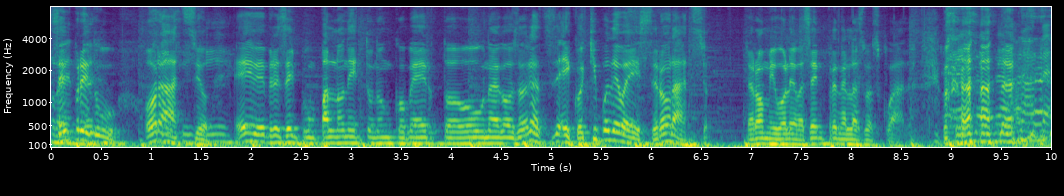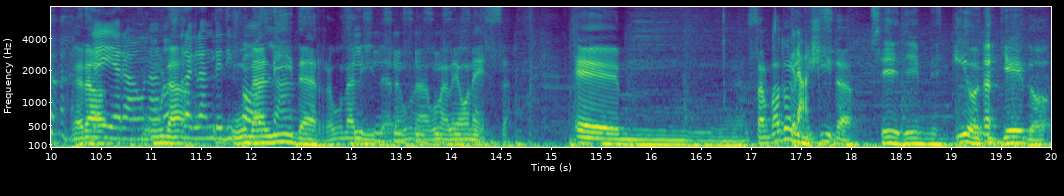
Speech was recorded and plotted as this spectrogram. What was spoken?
sempre tu, Orazio, Sì, sì, sì. e per esempio un pallonetto non coperto o una cosa, Orazio, ecco, chi poteva essere? Orazio. Però mi voleva sempre nella sua squadra. vabbè. Lei era una nostra grande tifosa. Una leader, una leader, sì, una, sì, una sì, leonessa. Ehm, Salvatore Grazie. Micita, Sì, dimmi. io ti chiedo,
